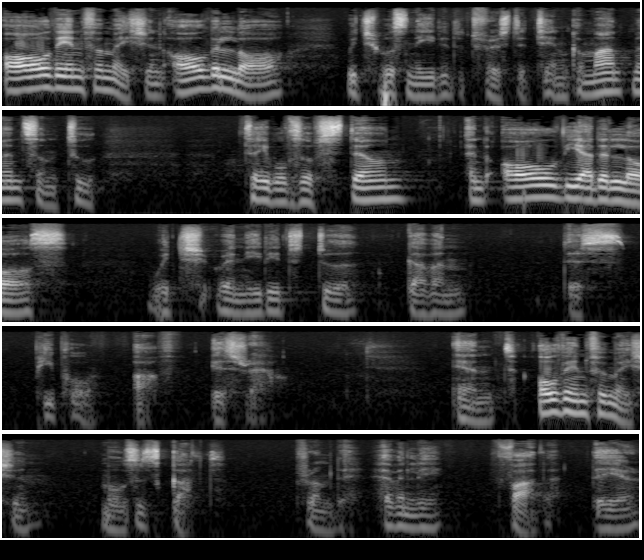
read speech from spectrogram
all the information, all the law which was needed at first the Ten Commandments and two tables of stone and all the other laws which were needed to govern this people of Israel. And all the information Moses got from the Heavenly Father there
